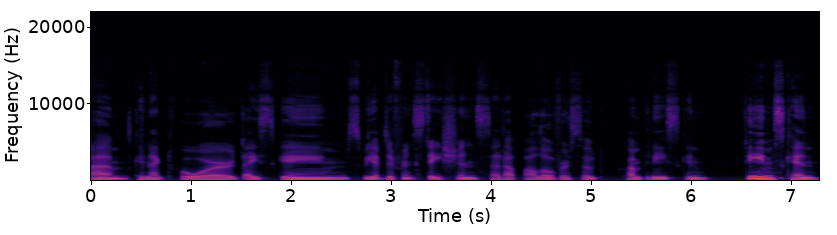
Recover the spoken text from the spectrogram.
Um, Connect Four, dice games. We have different stations set up all over, so companies can, teams can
